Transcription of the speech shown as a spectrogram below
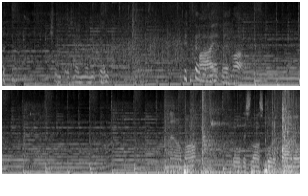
Sure you got his name wrong again. Five love. Now mark for this last quarter final.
